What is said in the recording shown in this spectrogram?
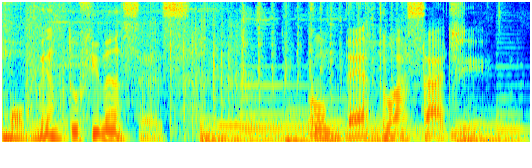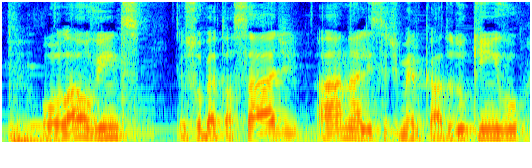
Momento Finanças. Com Beto Assad. Olá, ouvintes. Eu sou Beto Assad, analista de mercado do Kinvo,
